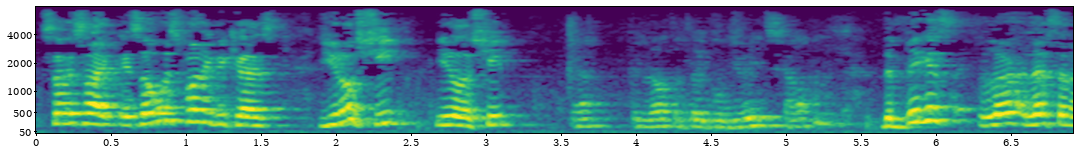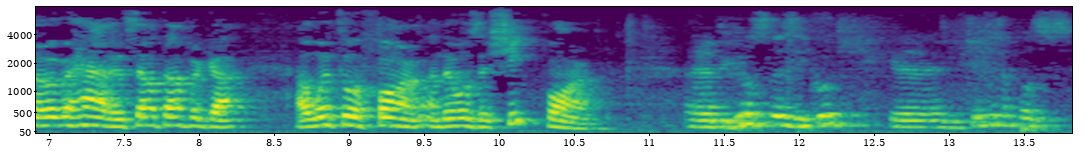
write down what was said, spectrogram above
So it's like, it's always funny because, you know sheep? You know the sheep? Ja, ik vind het altijd leuk, want schapen. The biggest le- lesson I've ever had in South Africa, I went to a farm and there was a sheep farm. De grootste les die ik ook gekend heb was,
